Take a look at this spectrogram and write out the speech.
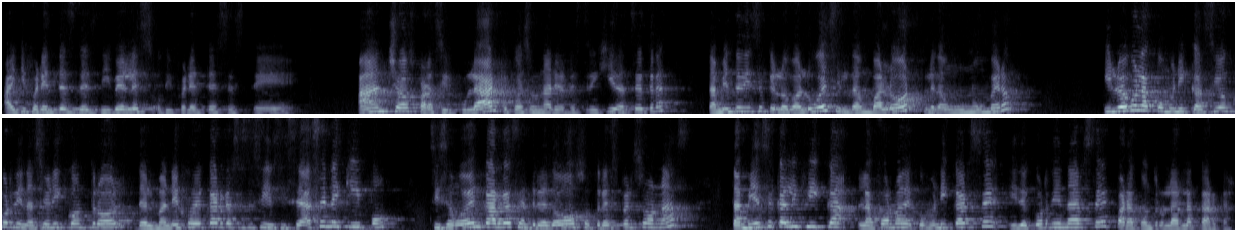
hay diferentes desniveles o diferentes este, anchos para circular, que puede ser un área restringida, etcétera. También te dice que lo evalúes y le da un valor, le da un número. Y luego la comunicación, coordinación y control del manejo de cargas, es decir, si se hace en equipo, si se mueven cargas entre dos o tres personas, también se califica la forma de comunicarse y de coordinarse para controlar la carga.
